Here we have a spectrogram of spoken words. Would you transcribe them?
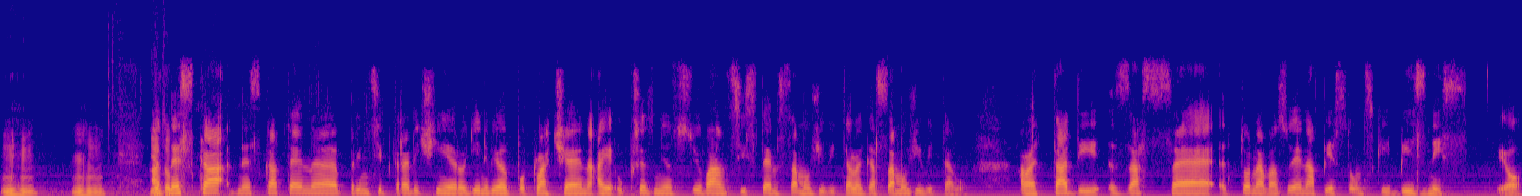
Mm-hmm. Mm-hmm. A to... dneska, dneska ten princip tradiční rodiny byl potlačen a je upřesňován systém samoživitelek a samoživitelů. Ale tady zase to navazuje na pěstounský biznis. Jo?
